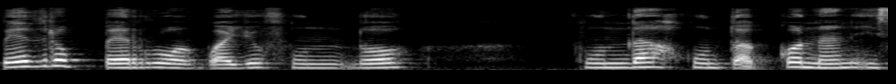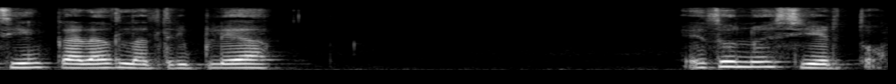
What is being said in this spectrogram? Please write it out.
Pedro Perro Aguayo fundó, funda junto a Conan y Cien Caras la AAA. Eso no es cierto.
